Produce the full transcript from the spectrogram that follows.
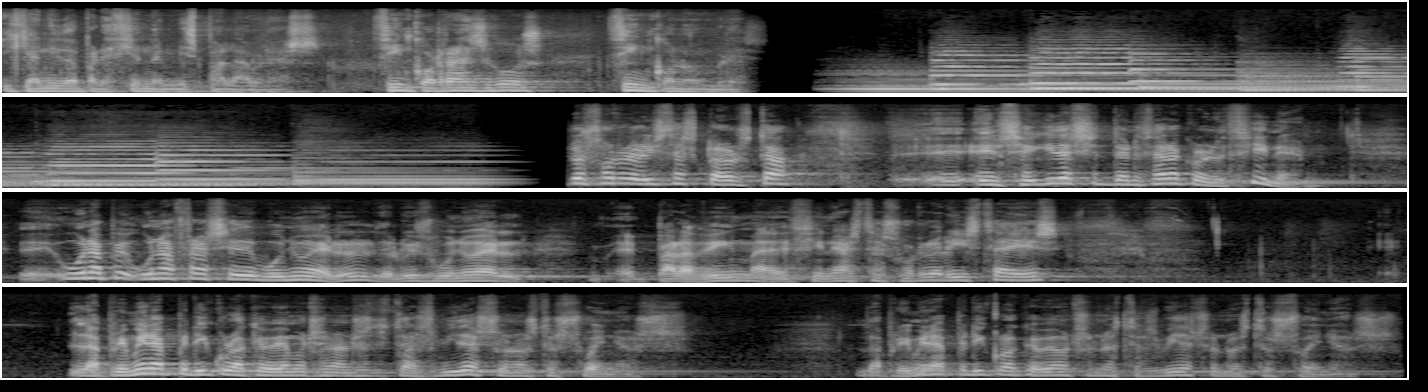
y que han ido apareciendo en mis palabras. Cinco rasgos, cinco nombres. Los surrealistas, claro está, eh, enseguida sintonizaron con el cine. Eh, una, una, frase de Buñuel, de Luis Buñuel, eh, paradigma de cineasta surrealista, es la primera película que vemos en nuestras vidas son nuestros sueños. La primera película que vemos en nuestras vidas son nuestros sueños.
